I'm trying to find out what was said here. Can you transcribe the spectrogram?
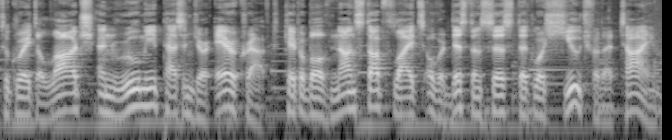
to create a large and roomy passenger aircraft capable of non-stop flights over distances that were huge for that time.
